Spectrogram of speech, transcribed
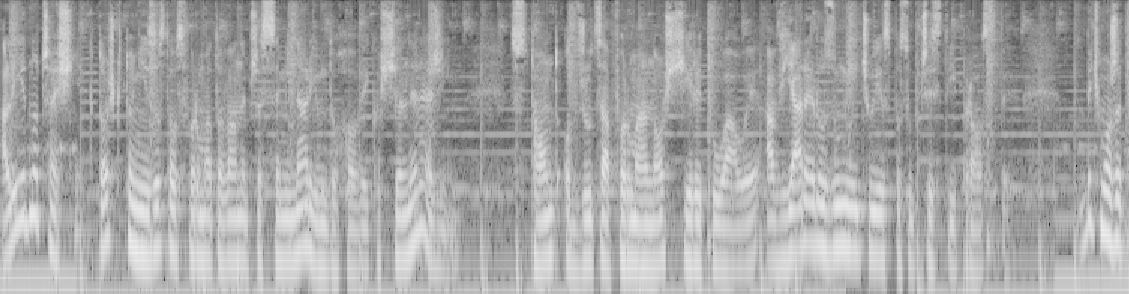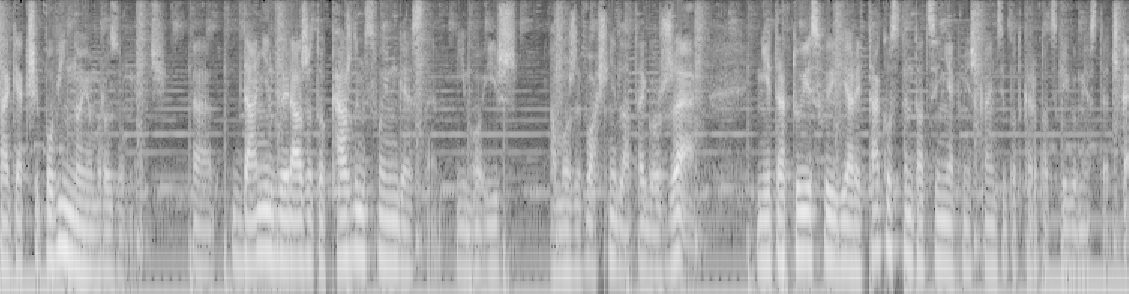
Ale jednocześnie ktoś, kto nie został sformatowany przez seminarium duchowe i kościelny reżim. Stąd odrzuca formalności, rytuały, a wiarę rozumie i czuje w sposób czysty i prosty. Być może tak, jak się powinno ją rozumieć. Daniel wyraża to każdym swoim gestem, mimo iż, a może właśnie dlatego, że nie traktuje swojej wiary tak ostentacyjnie jak mieszkańcy podkarpackiego miasteczka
